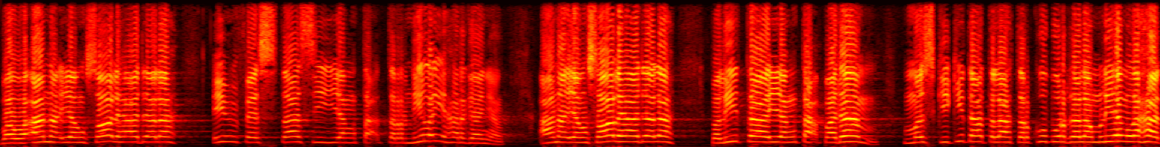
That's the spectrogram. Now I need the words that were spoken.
bahwa anak yang saleh adalah investasi yang tak ternilai harganya. Anak yang saleh adalah pelita yang tak padam meski kita telah terkubur dalam liang lahat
